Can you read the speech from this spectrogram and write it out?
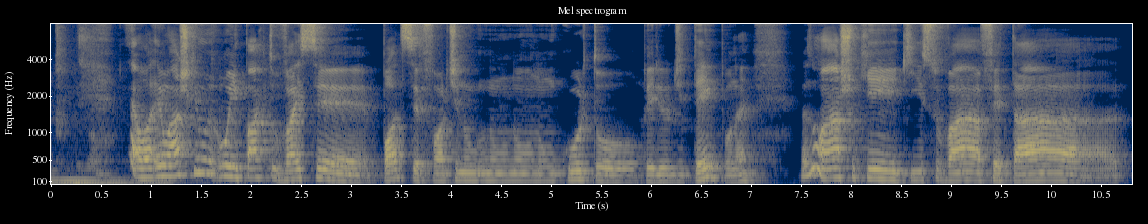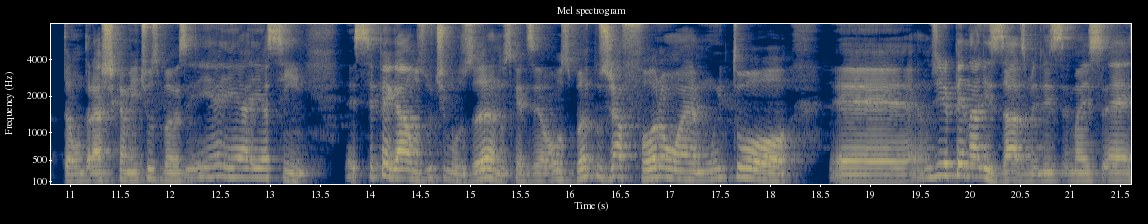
É, eu acho que o impacto vai ser, pode ser forte num, num, num curto período de tempo, né? Mas não acho que, que isso vá afetar tão drasticamente os bancos. E, e, e assim, se você pegar os últimos anos, quer dizer, os bancos já foram é, muito é, não diria penalizados, mas, mas é,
